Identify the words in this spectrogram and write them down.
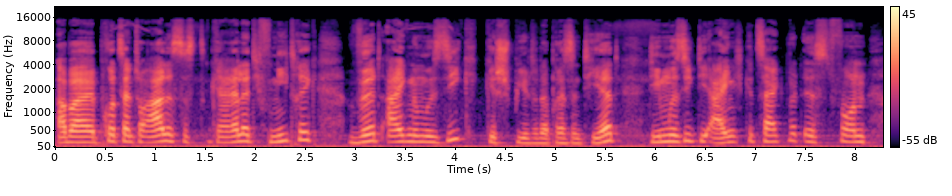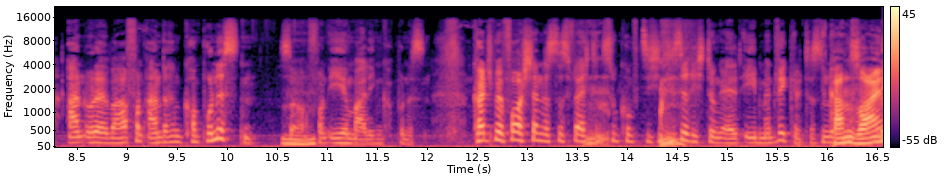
aber prozentual ist es relativ niedrig, wird eigene Musik gespielt oder präsentiert. Die Musik, die eigentlich gezeigt wird, ist von an oder war von anderen Komponisten. So, Mhm. von ehemaligen Komponisten. Könnte ich mir vorstellen, dass das vielleicht in Zukunft sich in diese Richtung halt eben entwickelt. Kann sein,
